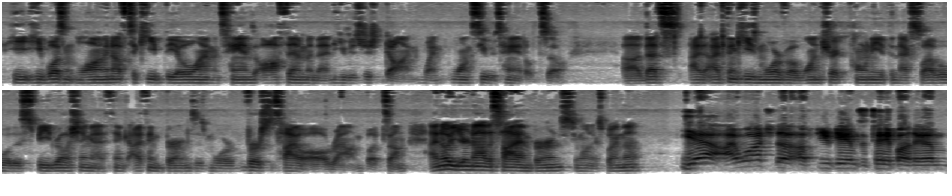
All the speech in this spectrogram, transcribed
he, he wasn't long enough to keep the O lineman's hands off him, and then he was just done when once he was handled. So uh, that's I, I, think he's more of a one-trick pony at the next level with his speed rushing. I think I think Burns is more versatile all around. But um, I know you're not as high on Burns. Do you want to explain that? Yeah, I watched a, a, few games of tape on him.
